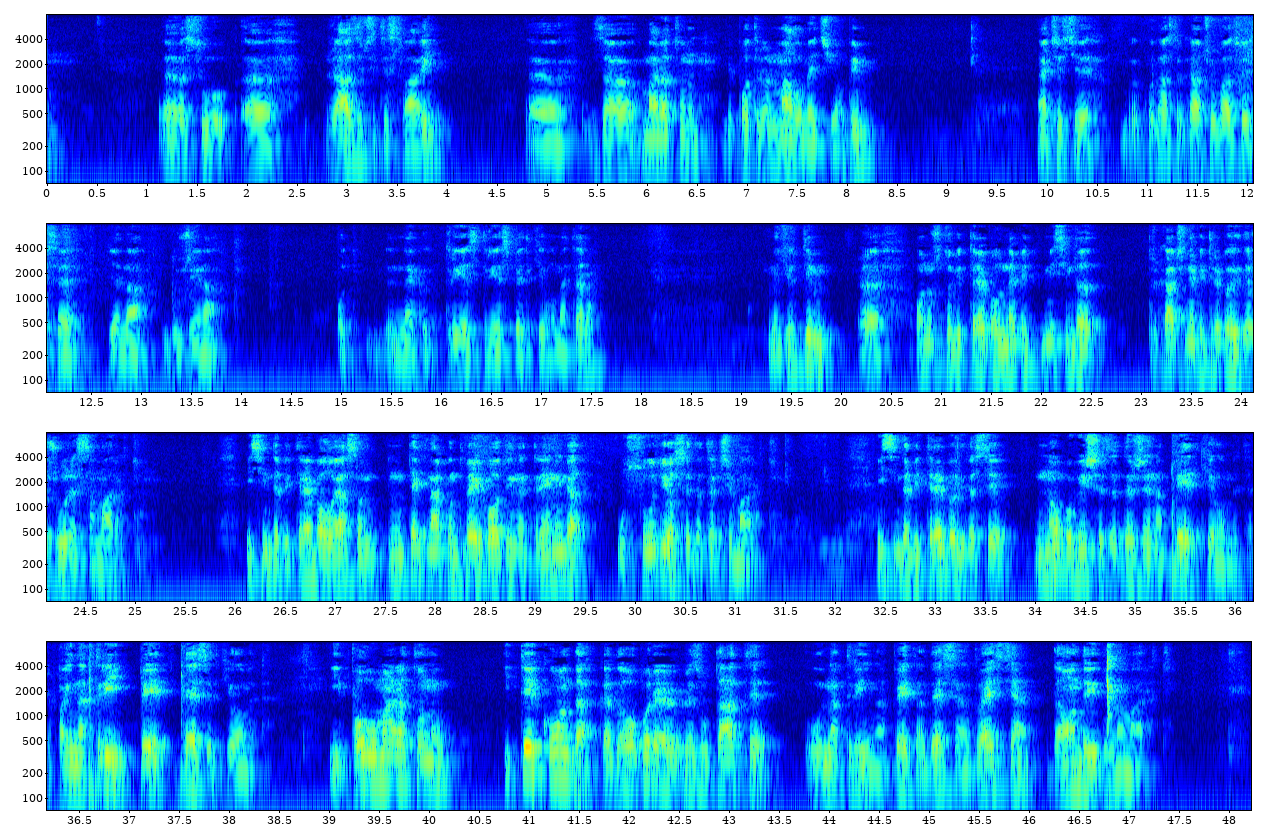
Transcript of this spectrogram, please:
e, su e, različite stvari. E, za maraton je potreban malo veći obim. Najčešće kod nas trkača ubacuje se jedna dužina od neka 30-35 km. Međutim, e, ono što bi trebalo, ne bi, mislim da trkači ne bi trebali da žure sa maraton mislim da bi trebalo, ja sam tek nakon dve godine treninga usudio se da trči maraton. Mislim da bi trebali da se mnogo više zadrže na 5 km, pa i na 3, 5, 10 km. I polumaratonu, i tek onda, kada obore rezultate na 3, na 5, na 10, na 21, da onda idu na maraton.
